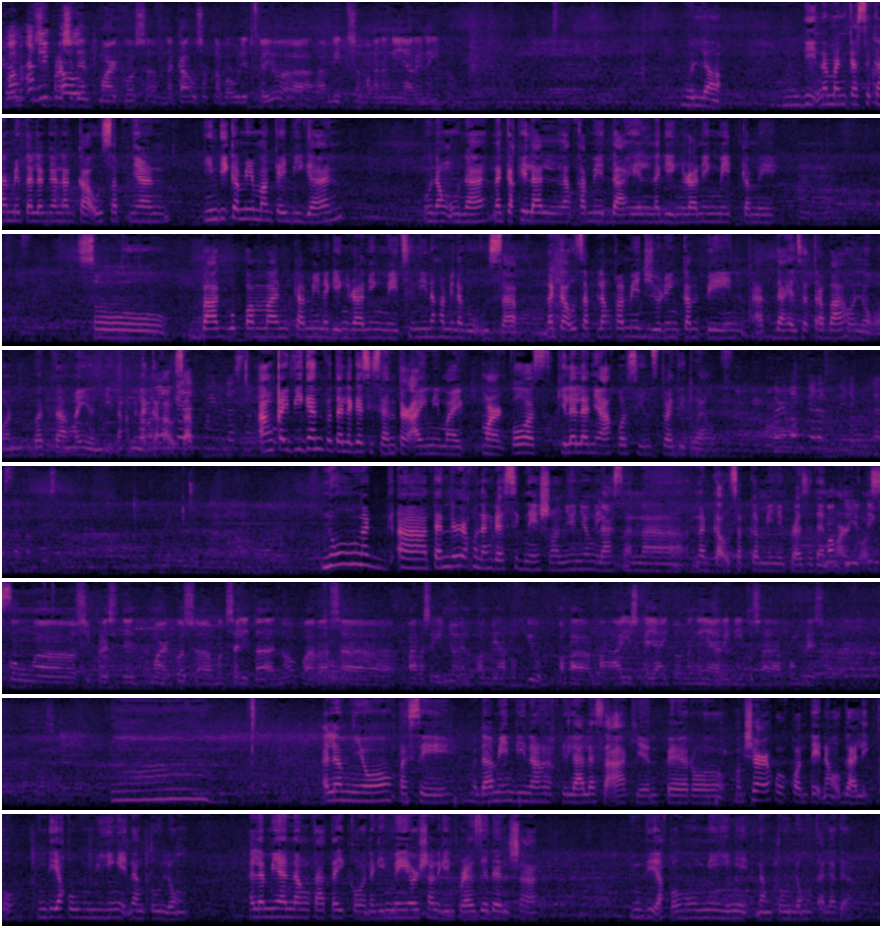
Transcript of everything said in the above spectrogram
Ma'am, si President Marcos, um, nagkausap na ba ulit kayo ah, amid sa mga nangyayari na ito? Wala. Hindi naman kasi kami talaga nagkausap niyan. Hindi kami magkaibigan. Unang-una, nagkakilala lang kami dahil naging running mate kami. So, bago pa man kami naging running mates, hindi na kami nag-uusap. Nagkausap lang kami during campaign at dahil sa trabaho noon. But uh, ngayon, hindi na kami nagkakausap. Ang kaibigan ko talaga si Senator Amy Mar- Marcos. Kilala niya ako since 2012. Pero ma'am, kailan po yung nag-last na pag-usap niyo po ng tao? Nung nag-tender ako ng resignation, yun yung last na, na nagkausap kami ni President Ma'am, do you Marcos. think kung ah, si President Marcos ah, magsalita no, para sa para sa inyo and on behalf of you, baka maayos kaya ito nangyayari dito sa Kongreso? Mm, alam nyo, kasi madami hindi nakakilala sa akin, pero mag-share ako konti ng ugali ko. Hindi ako humihingi ng tulong. Alam yan ng tatay ko, naging mayor siya, naging president siya. Hindi ako humihingi ng tulong talaga.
